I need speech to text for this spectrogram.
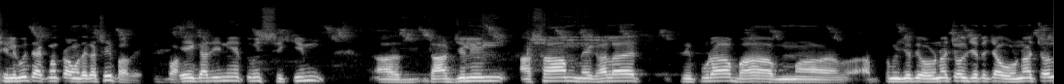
শিলিগুড়িতে একমাত্র আমাদের কাছেই পাবে। এই গাড়ি নিয়ে তুমি সিকিম দার্জিলিং আসাম মেঘালয় ত্রিপুরা বা তুমি যদি অরুণাচল যেতে চাও অরুণাচল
